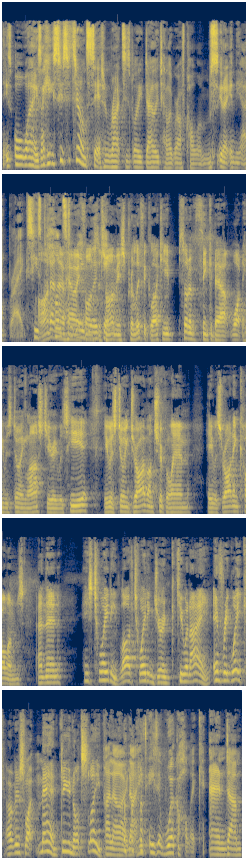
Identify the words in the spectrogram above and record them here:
is always like he sits there on set and writes his bloody Daily Telegraph columns, you know, in the ad breaks. He's I don't know how he finds the working. time. He's prolific. Like you sort of think about what he was doing last year. He was here. He was doing Drive on Triple M. He was writing columns, and then He's tweeting, live tweeting during Q and A every week. I'm just like, man, do you not sleep? I know. No, he's, he's a workaholic, and um,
